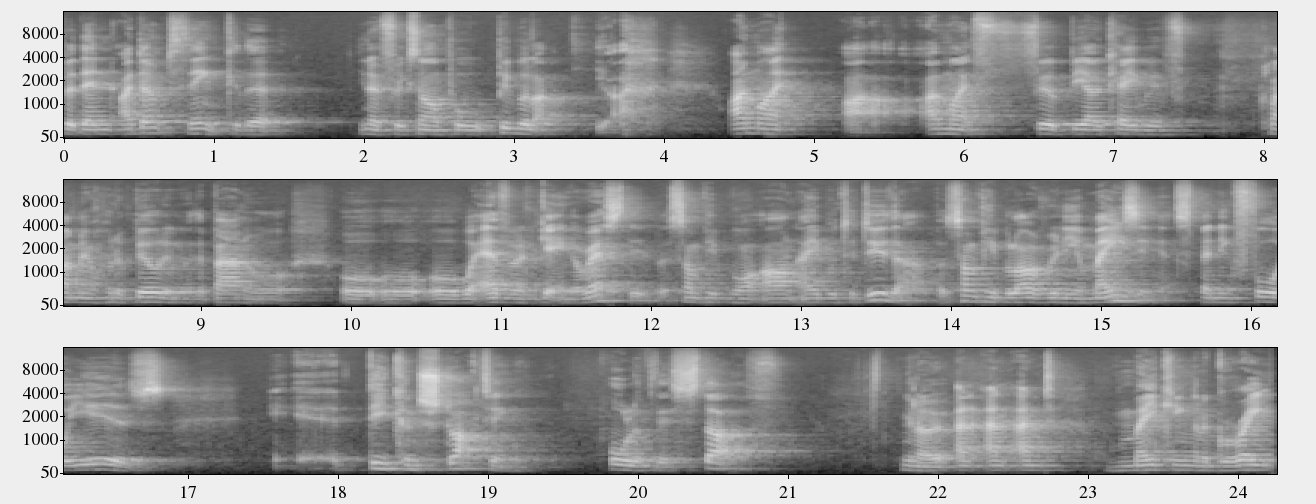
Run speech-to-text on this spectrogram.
But then I don't think that, you know, for example, people like, I might, I, I might feel, be okay with climbing up on a building with a banner or, or, or, or whatever and getting arrested, but some people aren't able to do that. But some people are really amazing at spending four years eh, deconstructing all of this stuff, you know, and, and, and making a great,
